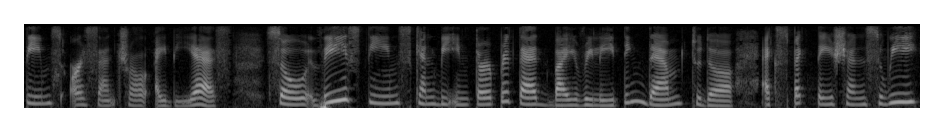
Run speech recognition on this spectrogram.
themes or central ideas. So these themes can be interpreted by relating them to the expectations we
